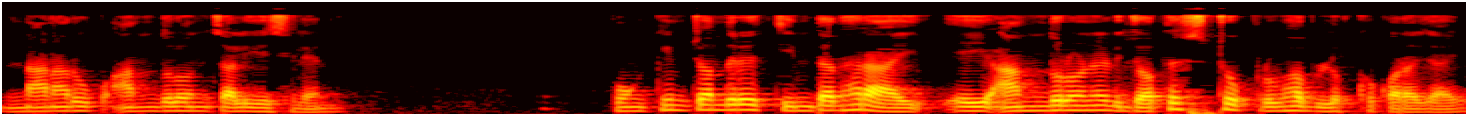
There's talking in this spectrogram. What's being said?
নানারূপ আন্দোলন চালিয়েছিলেন। বঙ্কিমচন্দ্রের চিন্তাধারায় এই আন্দোলনের যথেষ্ট প্রভাব লক্ষ্য করা যায়।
